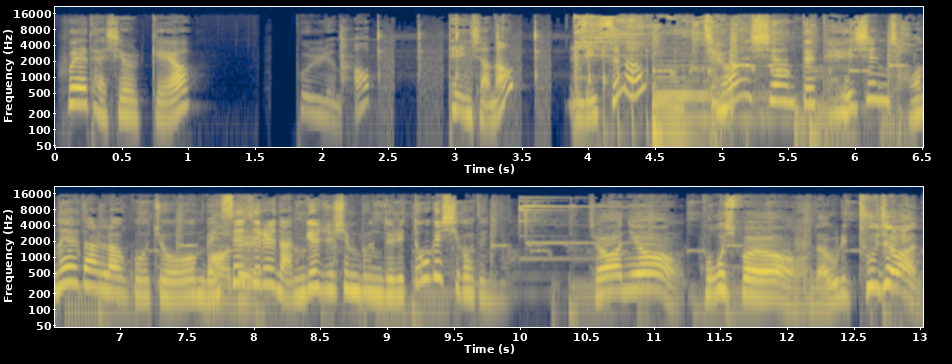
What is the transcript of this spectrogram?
후에 다시 올게요. Volume up, tension up, listen up. 재환 씨한테 대신 전해달라고 좀 메시지를 아, 네. 남겨주신 분들이 또 계시거든요. 재환이 형 보고 싶어요. 우리 투재환.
